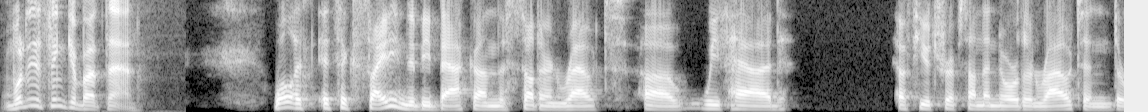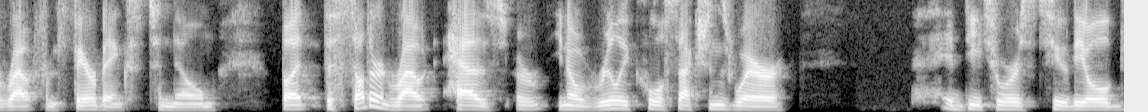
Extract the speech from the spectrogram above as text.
What do you think about that? Well, it, it's exciting to be back on the Southern route. Uh, we've had a few trips on the Northern route and the route from Fairbanks to Nome but the southern route has uh, you know really cool sections where it detours to the old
